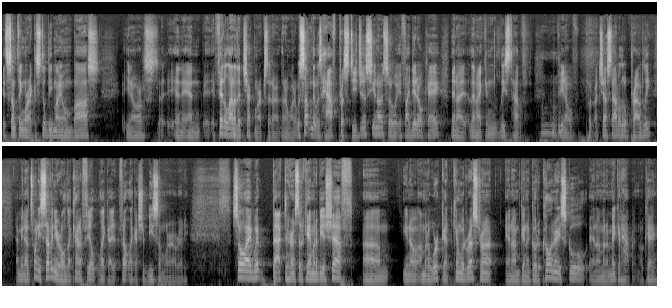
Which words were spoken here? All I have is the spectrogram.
It's something where I could still be my own boss, you know, and and it fit a lot of the check marks that I that I wanted. It was something that was half prestigious, you know. So if I did okay, then I then I can at least have, you know, put my chest out a little proudly. I mean, a 27 year old, I kind of felt like I felt like I should be somewhere already. So I went back to her and said, okay, I'm going to be a chef. Um, you know, I'm going to work at Kenwood Restaurant and I'm going to go to culinary school and I'm going to make it happen. Okay.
